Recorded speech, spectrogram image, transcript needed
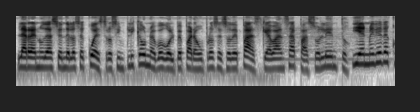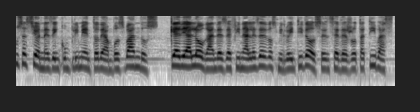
La reanudación de los secuestros implica un nuevo golpe para un proceso de paz que avanza a paso lento y en medio de acusaciones de incumplimiento de ambos bandos, que dialogan desde finales de 2022 en sedes rotativas.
